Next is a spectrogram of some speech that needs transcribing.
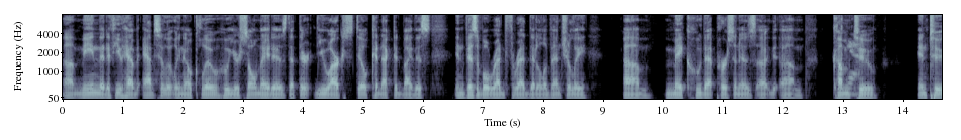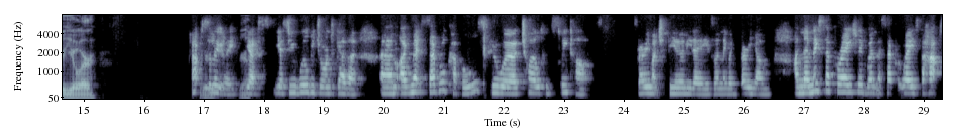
uh, mean that if you have absolutely no clue who your soulmate is, that there you are still connected by this invisible red thread that'll eventually um, make who that person is uh, um, come yeah. to into your Absolutely. Yeah. Yes. Yes, you will be drawn together. Um, I've met several couples who were childhood sweethearts, very much the early days when they were very young. And then they separated, went their separate ways, perhaps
